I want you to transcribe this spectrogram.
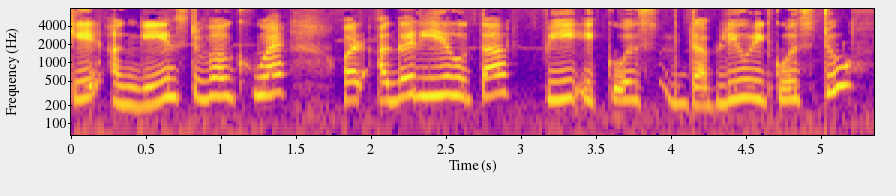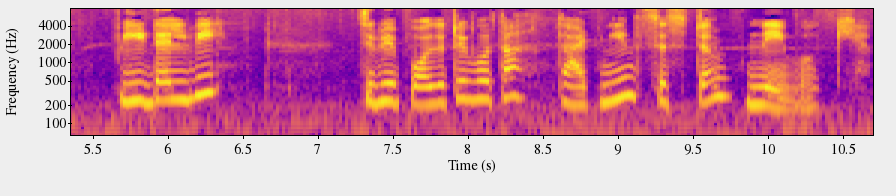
के अगेंस्ट वर्क हुआ है। और अगर ये होता P equals W equals to P del V जब ये पॉजिटिव होता दैट मीन्स सिस्टम ने वर्क किया।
